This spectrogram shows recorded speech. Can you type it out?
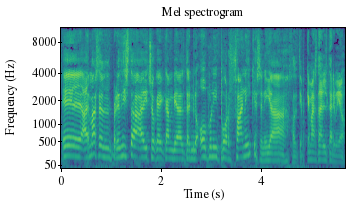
Eh, además, el periodista ha dicho que cambiar el término ovni por funny, que sería. Joder, tío, ¿qué más da el término?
